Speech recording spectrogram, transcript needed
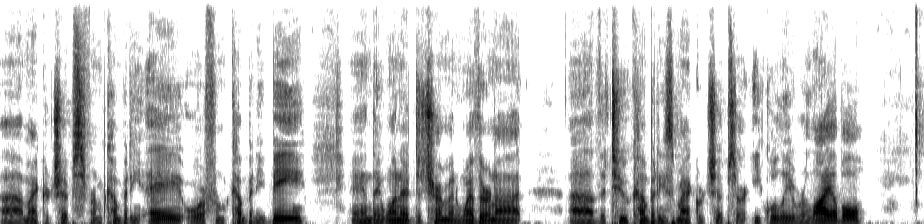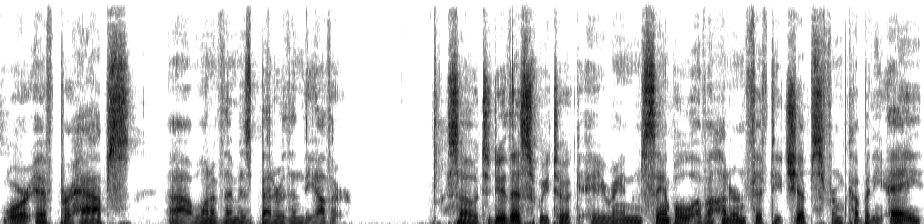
uh, microchips from company A or from company B, and they want to determine whether or not uh, the two companies' microchips are equally reliable, or if perhaps uh, one of them is better than the other. So to do this, we took a random sample of 150 chips from company A.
